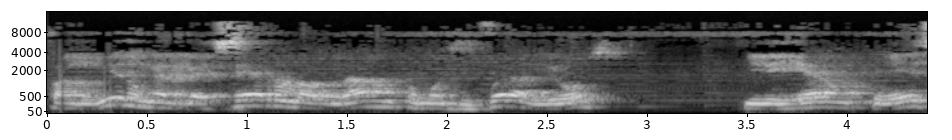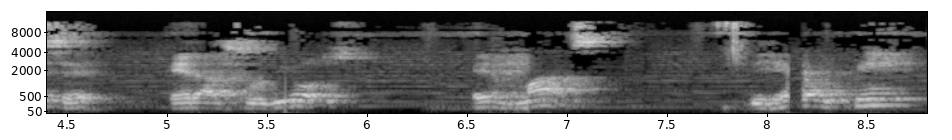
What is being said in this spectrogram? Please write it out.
Cuando vieron el becerro lo adoraron como si fuera Dios y dijeron que ese era su Dios. Es más, dijeron que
